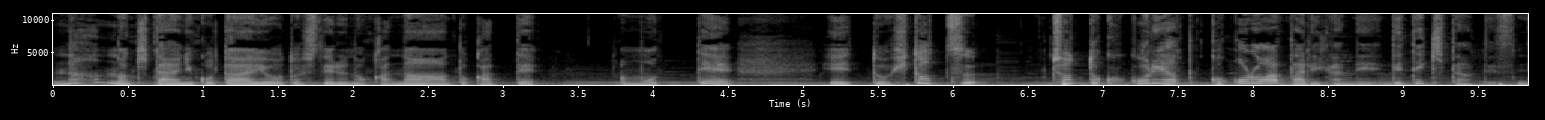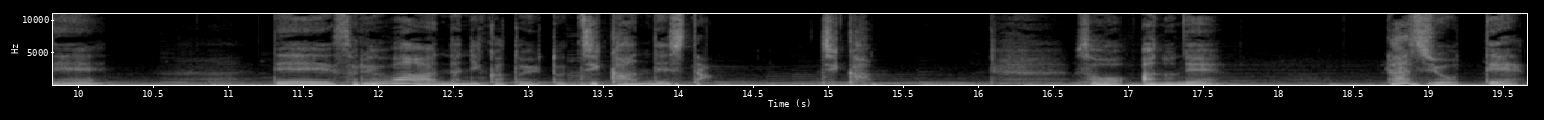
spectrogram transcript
何の期待に応えようとしてるのかなとかって思ってえっと一つちょっと心心当たりがね出てきたんですね。でそれは何かというと時間でした。時間。そうあのねラジオって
